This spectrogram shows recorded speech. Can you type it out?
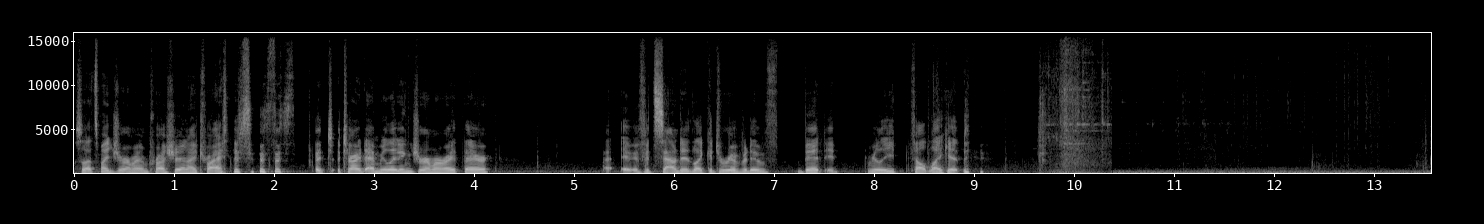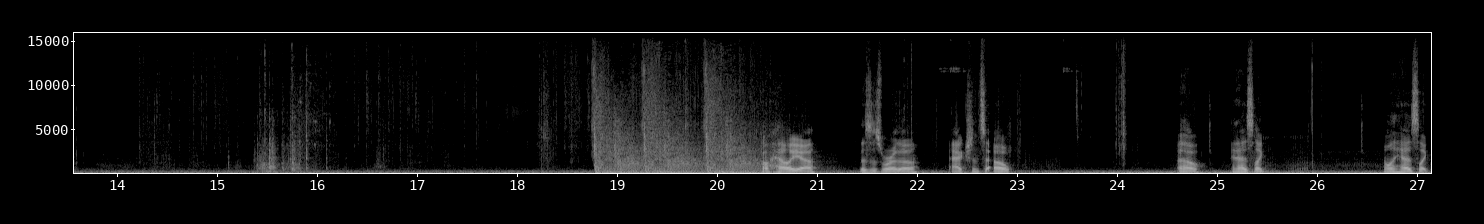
So that's my German impression. I tried I tried emulating German right there. If it sounded like a derivative bit, it really felt like it. Oh, hell yeah. This is where the action. Oh. Oh. It has like... Only has like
